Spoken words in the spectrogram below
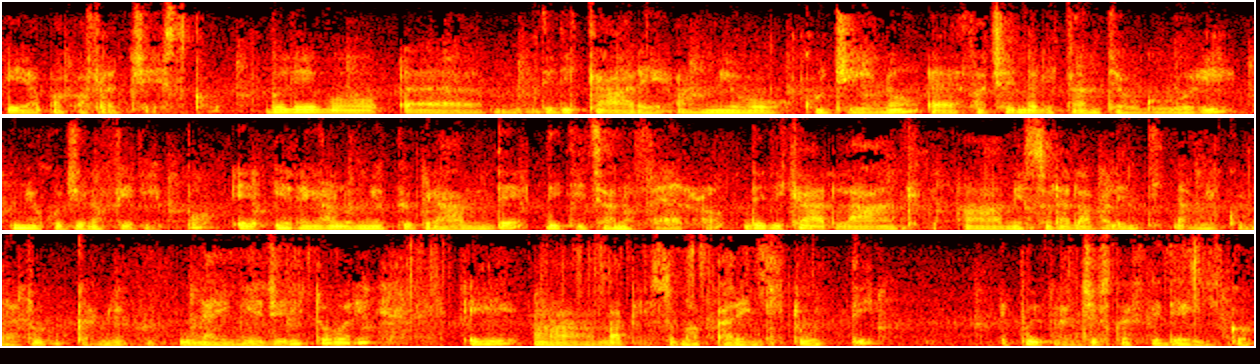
e a Papa Francesco. Volevo eh, dedicare a mio cugino, eh, facendogli tanti auguri, mio cugino Filippo, e il regalo mio più grande di Tiziano Ferro, dedicarla anche a mia sorella Valentina, mio cognato Luca, miei, ai miei genitori e a, vabbè, insomma, parenti tutti, poi Francesco e Federico.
